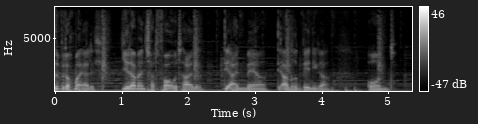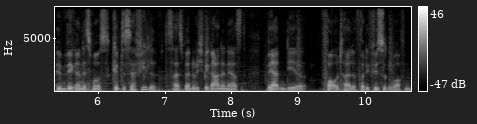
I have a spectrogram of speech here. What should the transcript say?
Sind wir doch mal ehrlich. Jeder Mensch hat Vorurteile, die einen mehr, die anderen weniger. Und im Veganismus gibt es sehr viele. Das heißt, wenn du dich vegan ernährst, werden dir Vorurteile vor die Füße geworfen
